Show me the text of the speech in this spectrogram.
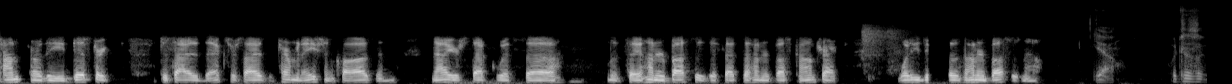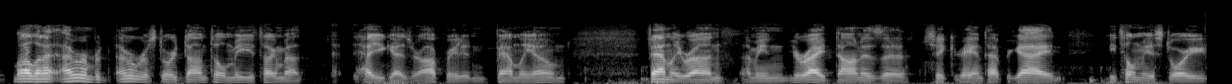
con- or the district decided to exercise the termination clause, and now you're stuck with uh, let's say 100 buses if that's a 100 bus contract. What do you do with those 100 buses now? Yeah, which is a, well, and I, I remember I remember a story Don told me talking about how you guys are operated and family owned, family run. I mean, you're right. Don is a shake your hand type of guy. And he told me a story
